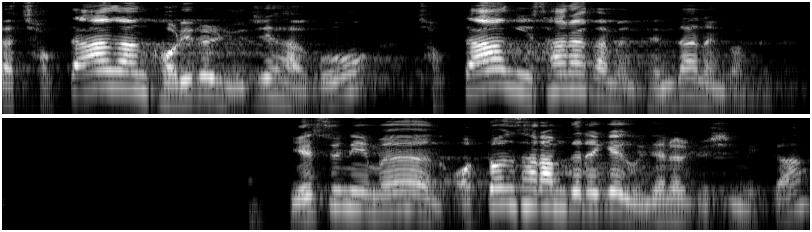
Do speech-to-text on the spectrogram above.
그러니까 적당한 거리를 유지하고 적당히 살아가면 된다는 겁니다. 예수님은 어떤 사람들에게 은혜를 주십니까?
